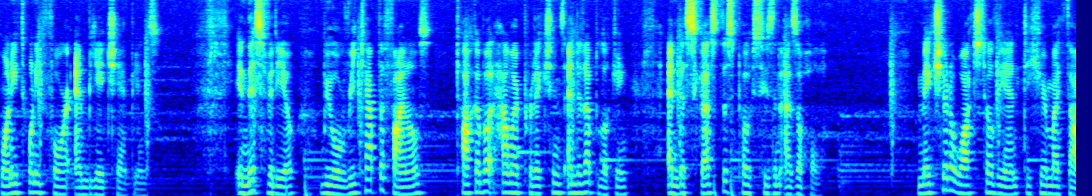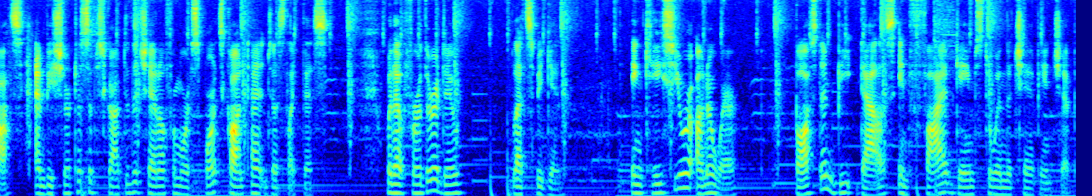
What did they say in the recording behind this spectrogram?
2024 NBA champions. In this video, we will recap the finals, talk about how my predictions ended up looking, and discuss this postseason as a whole. Make sure to watch till the end to hear my thoughts, and be sure to subscribe to the channel for more sports content just like this. Without further ado, let's begin. In case you are unaware, Boston beat Dallas in five games to win the championship,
